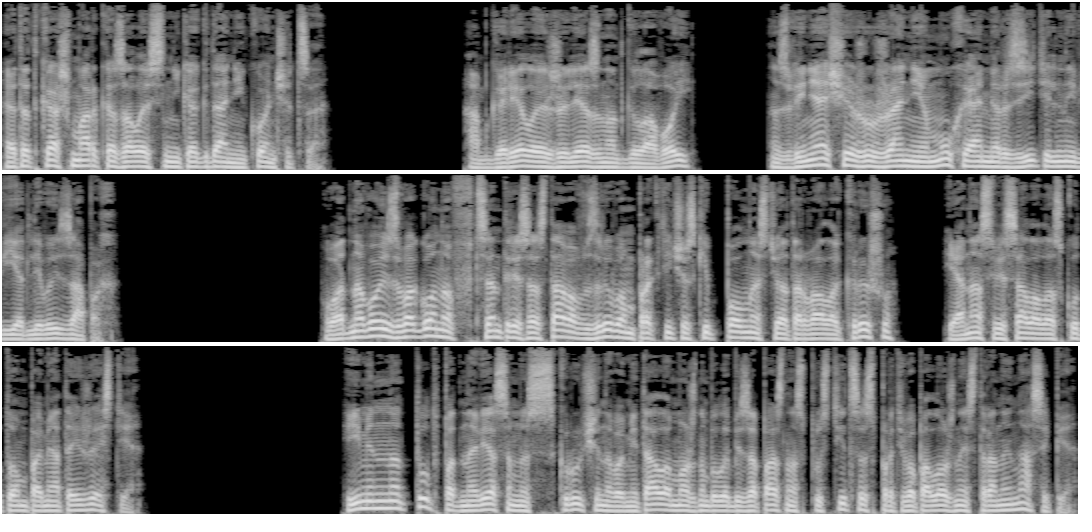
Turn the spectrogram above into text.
Этот кошмар, казалось, никогда не кончится. Обгорелое железо над головой, звенящее жужжание мух и омерзительный въедливый запах. У одного из вагонов в центре состава взрывом практически полностью оторвало крышу, и она свисала лоскутом помятой жести. Именно тут, под навесом из скрученного металла, можно было безопасно спуститься с противоположной стороны насыпи.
